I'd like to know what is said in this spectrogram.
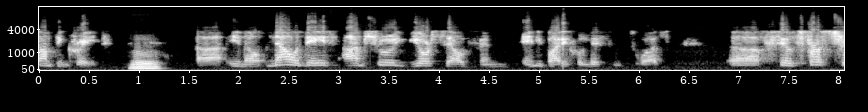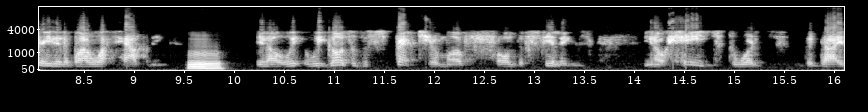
something great. Mm. Uh, you know, nowadays, I'm sure yourself and anybody who listens to us uh, feels frustrated about what's happening. Mm. You know, we, we go to the spectrum of all the feelings, you know, hate towards the guys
